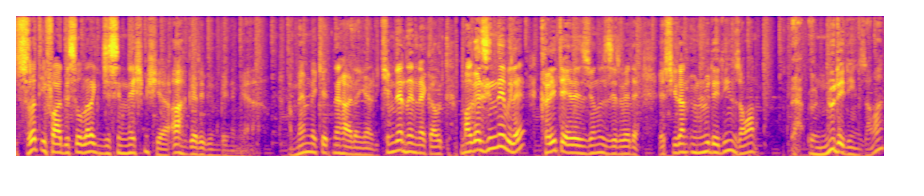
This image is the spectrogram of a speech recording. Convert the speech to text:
surat ifadesi olarak cisimleşmiş ya. Ah garibim benim ya. Memleket ne hale geldi? Kimlerin eline kaldık? Magazinde bile kalite erozyonu zirvede. Eskiden ünlü dediğin zaman ya ünlü dediğin zaman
